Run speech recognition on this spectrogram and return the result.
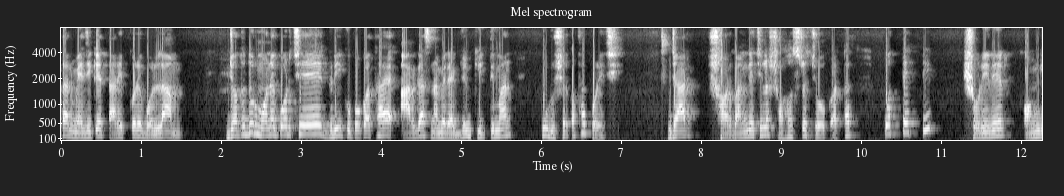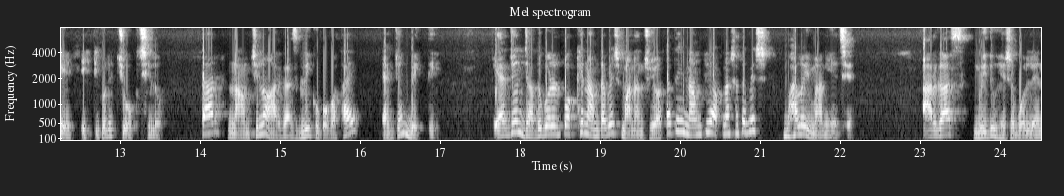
তার ম্যাজিকের তারিফ করে বললাম, যতদূর মনে পড়ছে, গ্রিক উপকথায় আরগাস নামের একজন কীর্তিমান পুরুষের কথা পড়েছি, যার সর্বাঙ্গে ছিল সহস্র চোখ, অর্থাৎ প্রত্যেকটি শরীরের অঙ্গে একটি করে চোখ ছিল। তার নাম ছিল আরগাস, গ্রিক উপকথায় একজন ব্যক্তি। একজন জাদুঘরের পক্ষে নামটা বেশ মানানসই, অর্থাৎ এই নামটি আপনার সাথে বেশ ভালোই মানিয়েছে। আরগাস মৃদু হেসে বললেন,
